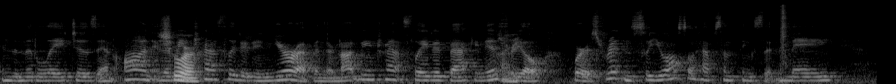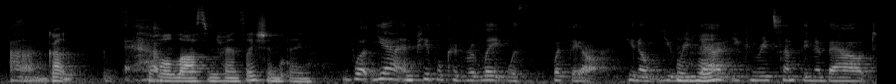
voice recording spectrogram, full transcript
in the Middle Ages and on, and they're being translated in Europe, and they're not being translated back in Israel where it's written. So you also have some things that may um, Got the whole lost in translation thing. well, yeah, and people could relate with what they are. You know, you read Mhm. that, you can read something about,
